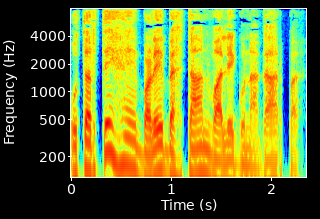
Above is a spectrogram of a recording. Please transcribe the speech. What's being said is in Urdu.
اترتے ہیں بڑے بہتان والے گناگار پر۔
